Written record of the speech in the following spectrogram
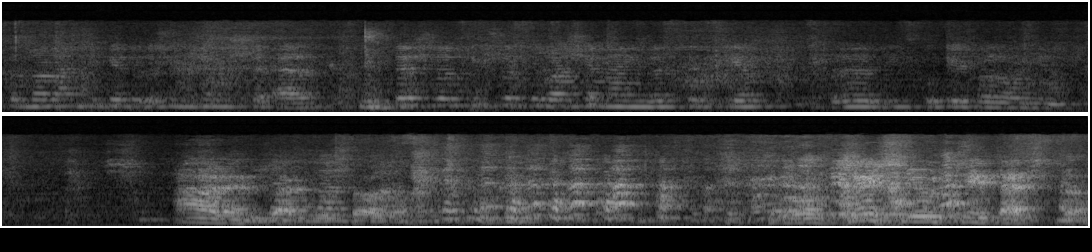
112 583L. Te środki przesuwa się na inwestycje w biskupie Kolonia. Ale zagłosował. Było wcześniej już czytać to.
